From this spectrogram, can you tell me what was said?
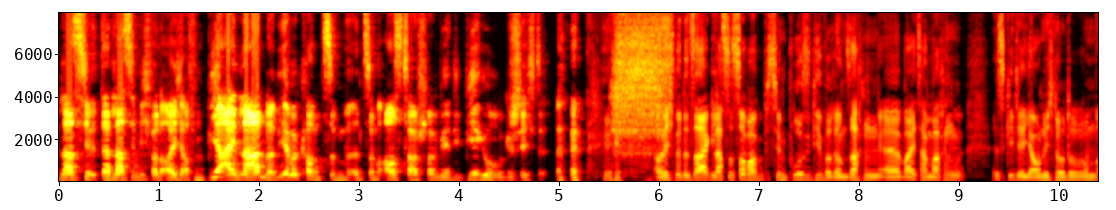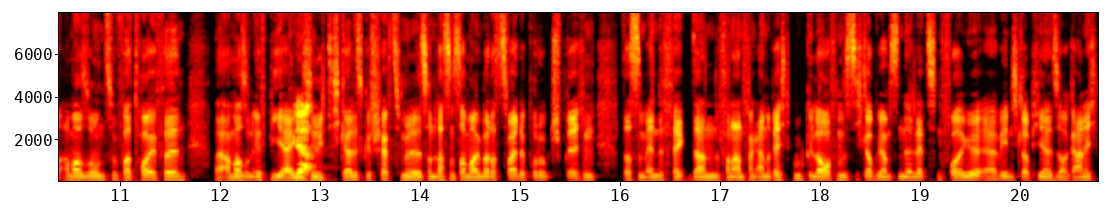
lasse ich, dann lass ich mich von euch auf ein Bier einladen und ihr bekommt zum, zum Austausch von mir die Bierguru-Geschichte. Aber ich würde sagen, lass uns doch mal ein bisschen positiveren Sachen äh, weitermachen. Es geht ja auch nicht nur darum, Amazon zu verteufeln, weil Amazon FBA eigentlich Ja. ein richtig geiles Geschäftsmodell ist. Und lass uns doch mal über das zweite Produkt sprechen, das im Endeffekt dann von Anfang an recht gut gelaufen ist. Ich glaube, wir haben es in der letzten Folge erwähnt. Ich glaube, hier es auch gar nicht.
